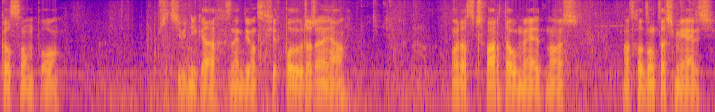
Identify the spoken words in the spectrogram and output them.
kosą po przeciwnikach znajdujących się w polu rażenia. Oraz czwarta umiejętność, nadchodząca śmierć.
